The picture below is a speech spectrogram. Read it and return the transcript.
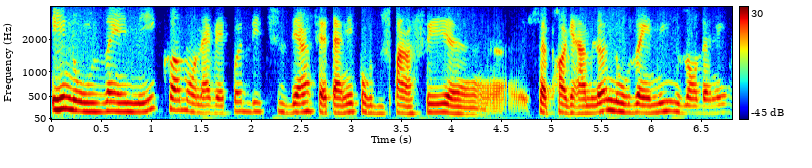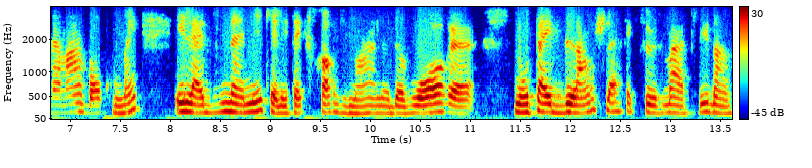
Et nos aînés, comme on n'avait pas d'étudiants cette année pour dispenser euh, ce programme-là, nos aînés nous ont donné vraiment un bon coup de main. Et la dynamique, elle est extraordinaire de voir euh, nos têtes blanches, là, affectueusement appelées dans,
